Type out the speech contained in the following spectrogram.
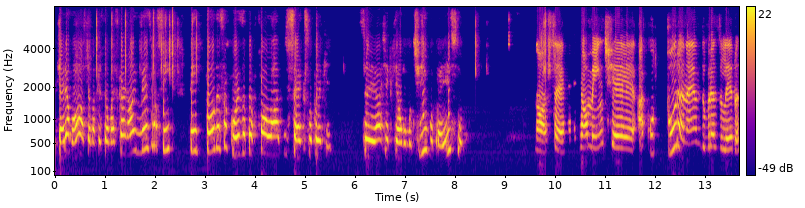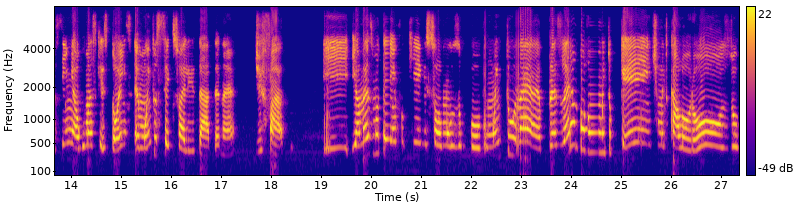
de mostra, uma questão mais carnal, e mesmo assim tem toda essa coisa para falar de sexo por aqui. Você acha que tem algum motivo para isso? Nossa, é, realmente é a cultura, né, do brasileiro assim, algumas questões é muito sexualizada, né, de fato. E, e ao mesmo tempo que somos um povo muito, né, brasileiro é um povo muito quente, muito caloroso,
